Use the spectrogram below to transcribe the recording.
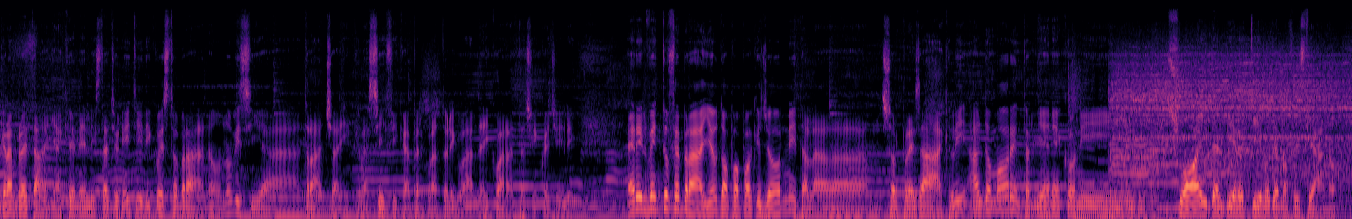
Gran Bretagna che negli Stati Uniti di questo brano non vi sia traccia in classifica per quanto riguarda i 45 giri. Era il 21 febbraio, dopo pochi giorni dalla sorpresa Acli, Aldo Moro interviene con i suoi del direttivo democristiano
